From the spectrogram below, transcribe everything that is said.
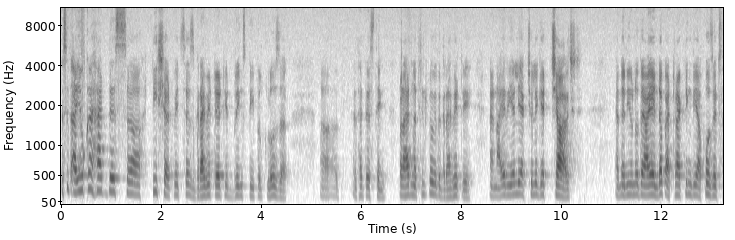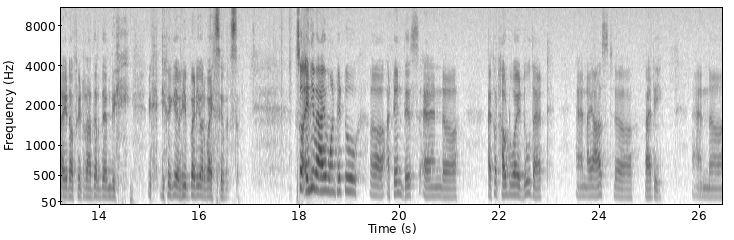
I said, IUCAA had this uh, T-shirt which says gravitate, it brings people closer. Uh, I had this thing, but I had nothing to do with gravity. And I really actually get charged. And then you know that I end up attracting the opposite side of it rather than the giving everybody or vice versa. So anyway, I wanted to uh, attend this and uh, I thought, how do I do that? And I asked uh, Paddy, and uh,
